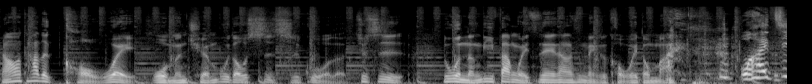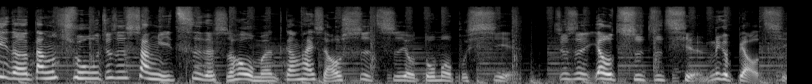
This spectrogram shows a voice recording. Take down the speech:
然后它的口味我们全部都试吃过了，就是如果能力范围之内，当然是每个口味都买。我还记得当初就是上一次的时候，我们刚开始要试吃有多么不屑，就是要吃之前那个表情。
